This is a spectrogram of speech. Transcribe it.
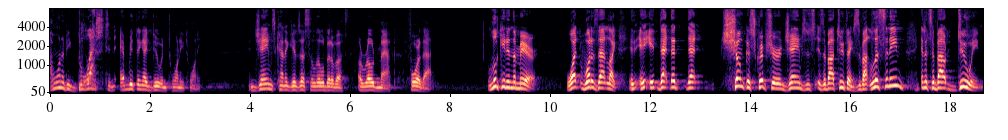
I, want to be blessed in everything I do in 2020. And James kind of gives us a little bit of a, a roadmap for that. Looking in the mirror, what, what is that like? It, it, that, that, that chunk of scripture in James is, is about two things it's about listening and it's about doing.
